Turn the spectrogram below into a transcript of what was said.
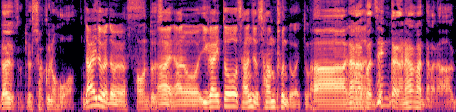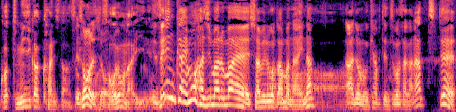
大丈夫ですか？今日尺の方は。大丈夫だと思います。あ本当ですか？はい、あの、意外と33分とか言ってます。あー、なんかやっぱ前回は長かったから、ごっつ短く感じたんですけど。そうでしょそうでもないです。前回も始まる前喋ることあんまないな。あでもキャプテン翼かなっつって、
